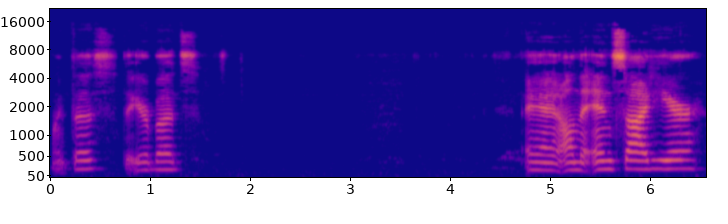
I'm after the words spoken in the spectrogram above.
Like this, the earbuds. And on the inside here,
